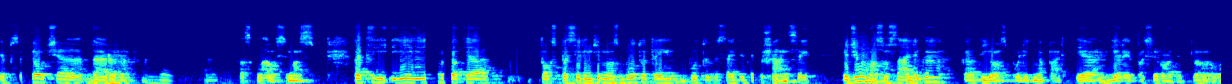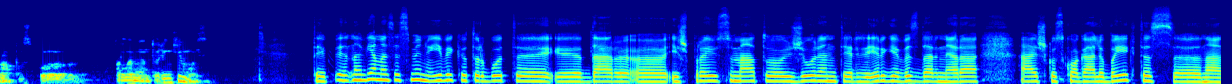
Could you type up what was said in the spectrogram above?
kaip sakiau čia dar tas klausimas. Bet jeigu tokia toks pasirinkimas būtų tai būtų visai dideli šansai. Bet žinoma su sąlyga kad jos politinė partija gerai pasirodytų europos parlamento rinkimuose taip na vienas esminių įvykių turbūt i dar iš praėjusių metų žiūrint ir irgi vis dar nėra aiškus kuo gali baigtis. Na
